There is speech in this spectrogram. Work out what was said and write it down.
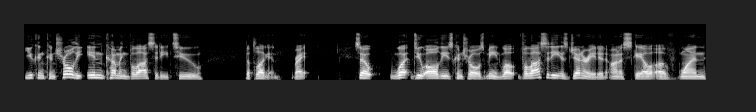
you can control the incoming velocity to the plugin, right? So what do all these controls mean? Well, velocity is generated on a scale of 1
